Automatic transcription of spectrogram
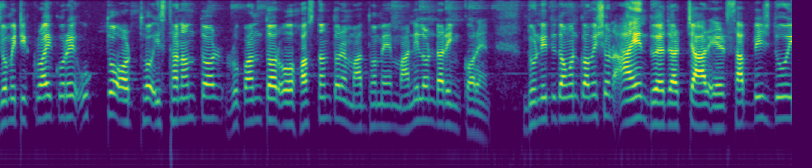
জমিটি ক্রয় করে উক্ত অর্থ স্থানান্তর, রূপান্তর ও হস্তান্তরের মাধ্যমে মানি লন্ডারিং করেন। দুর্নীতি দমন কমিশন আইন দু হাজার চার এর ছাব্বিশ দুই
